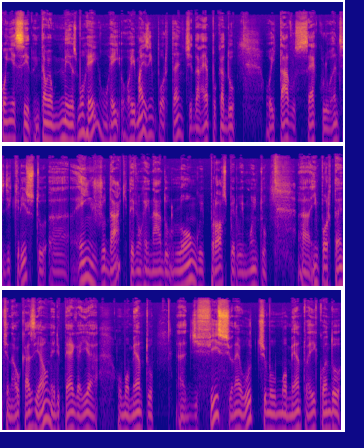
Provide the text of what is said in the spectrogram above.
conhecido. Então é o mesmo rei, o rei, o rei mais importante da época do oitavo século antes de Cristo uh, em Judá, que teve um reinado longo e próspero e muito uh, importante na ocasião. Né? Ele pega aí a, o momento uh, difícil, né? o último momento aí quando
